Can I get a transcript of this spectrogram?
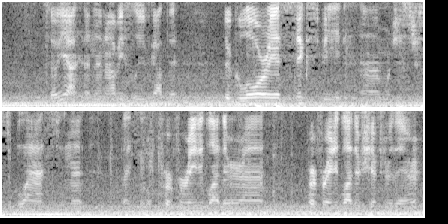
So yeah, and then obviously you've got the the glorious six-speed, um, which is just a blast, and that nice little perforated leather uh, perforated leather shifter there.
